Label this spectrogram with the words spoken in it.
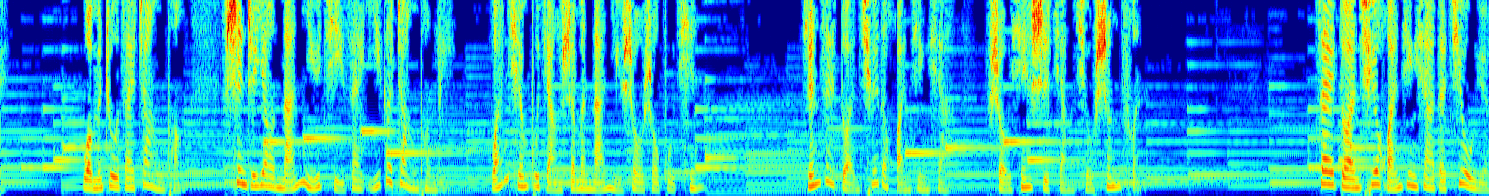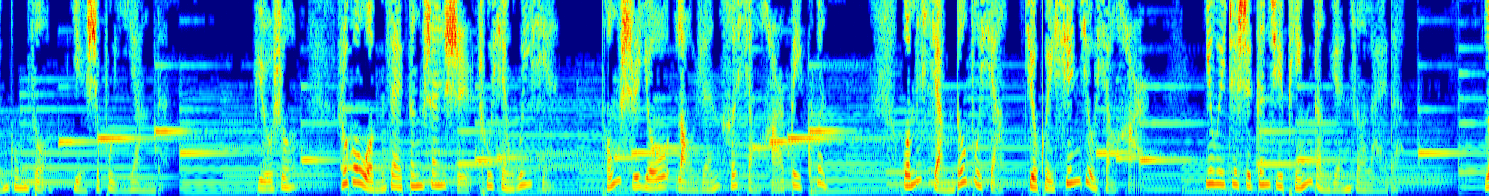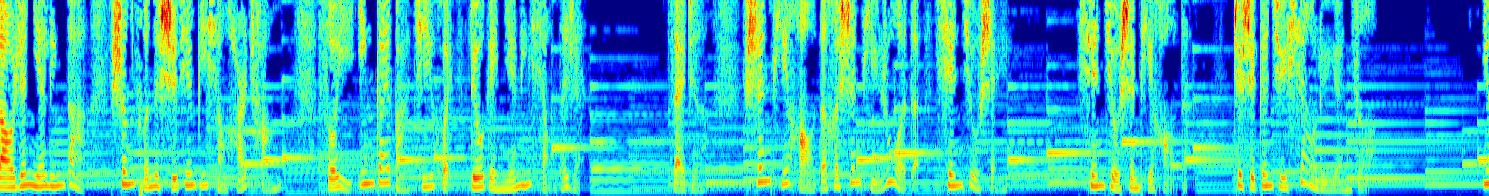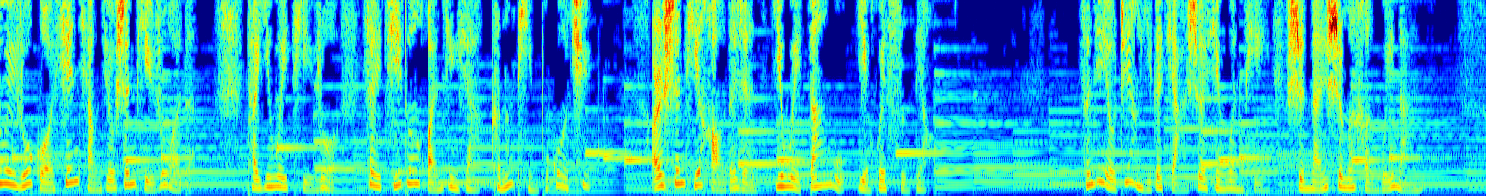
我们住在帐篷，甚至要男女挤在一个帐篷里，完全不讲什么男女授受不亲。人在短缺的环境下，首先是讲求生存。在短缺环境下的救援工作也是不一样的。比如说，如果我们在登山时出现危险，同时有老人和小孩被困，我们想都不想就会先救小孩，因为这是根据平等原则来的。老人年龄大，生存的时间比小孩长，所以应该把机会留给年龄小的人。再者，身体好的和身体弱的先救谁？先救身体好的，这是根据效率原则。因为如果先抢救身体弱的，他因为体弱，在极端环境下可能挺不过去，而身体好的人因为耽误也会死掉。曾经有这样一个假设性问题，使男士们很为难：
